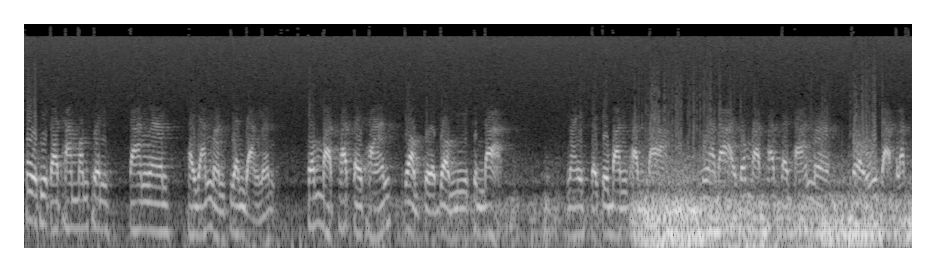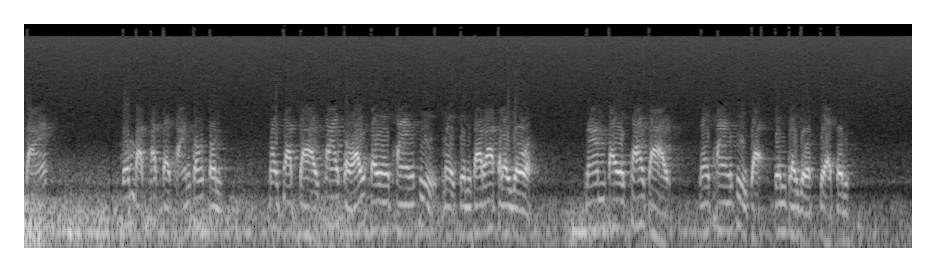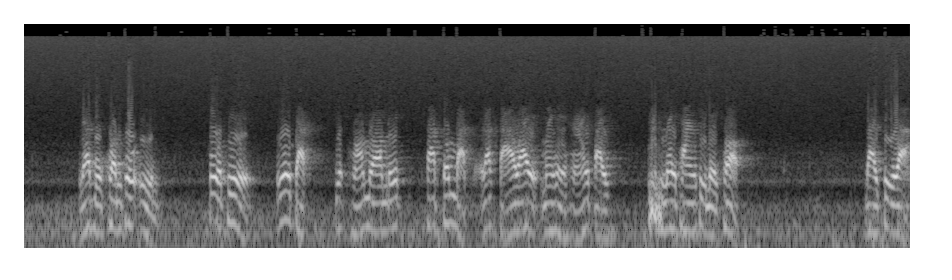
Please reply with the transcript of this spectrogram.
ผู้ที่กระทำบำเพ็ญการงานขยันหมั่นเพียรอย่างนั้น สมบัติพัดใจฐานย่อมเกิดย่อมมีขึ้นได้ ในปัจจุบันทันตา เมื่อได้สมบัติพัดใจฐานมาก็รู้จักรักษา สมบัติพัดใจฐานของตน ไม่จัดจ่ายใช้สอยไปในทางที่ไม่เป็นสาระประโยชน์นำไปใช้จ่ายในทางที่จะเป็นประโยชน์แก่ตน และบุคคลผู้อื่น ผู้ที่รู้จักเก็บหอมรอมริบทรัพย์สมบัติรักษาไว้ไม่ให้หายไป ในทางที่ไม่ชอบ ได้ชื่อว่า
